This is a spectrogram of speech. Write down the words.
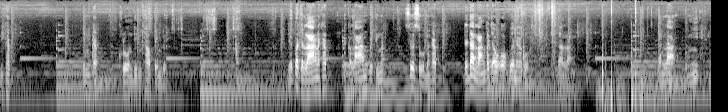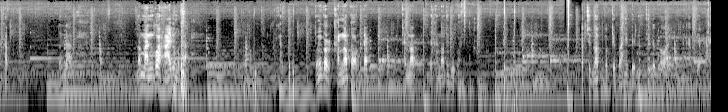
นี่ครับเห็นไหมครับ โครนดินข้าวเต็มเลย เดี๋ยวก็จะล้างนะครับ แล้วก็ล้างไปถึงเสื้อสูบนะครับเดี๋ยวด้านหลังก็จะเอาออกด้วยนะครับผม ด้านหลัง ด้านล่างตรงนี้นะครับด้านล่างน้ำมันก็หายไปหมดแล้วนะครับ ตรงนี้ก็ขันน็อตออกครับขันน็อตเดี๋ยวขันน็อตให้ดูก่อนครับชุดน็อตก็เก็บไว้ให้เป็นที่เรียบร้อยนะครับเดี๋ยหาย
